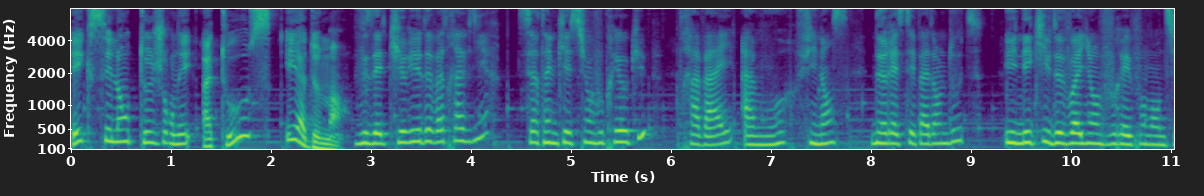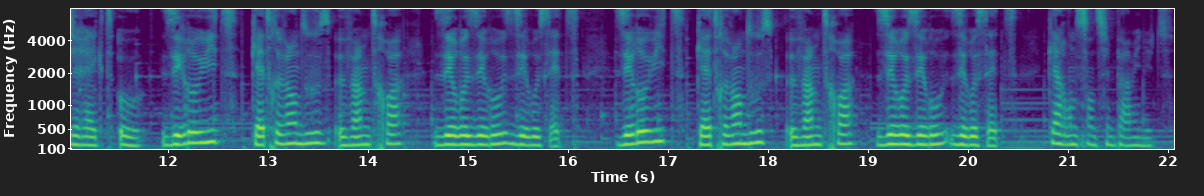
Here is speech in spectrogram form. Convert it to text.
Excellente journée à tous et à demain. Vous êtes curieux de votre avenir? Certaines questions vous préoccupent? Travail, amour, finances? Ne restez pas dans le doute. Une équipe de voyants vous répond en direct au 08 92 23 0007. 08 92 23 0007. 40 centimes par minute.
